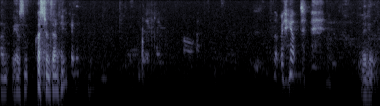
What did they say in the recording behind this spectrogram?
Um, we have some questions down here.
